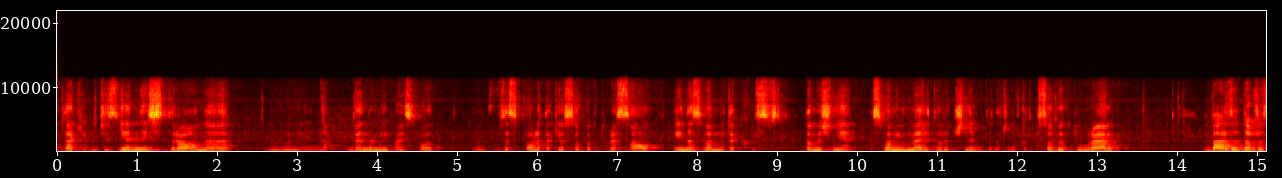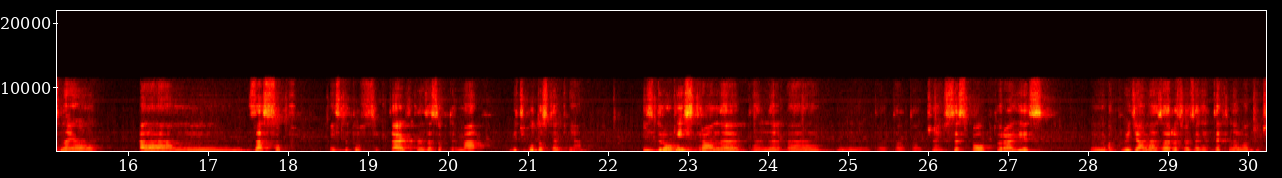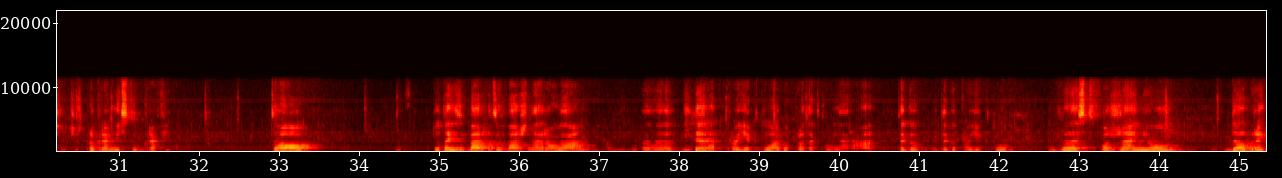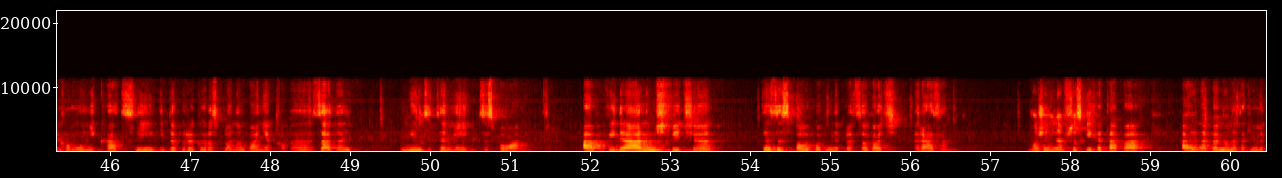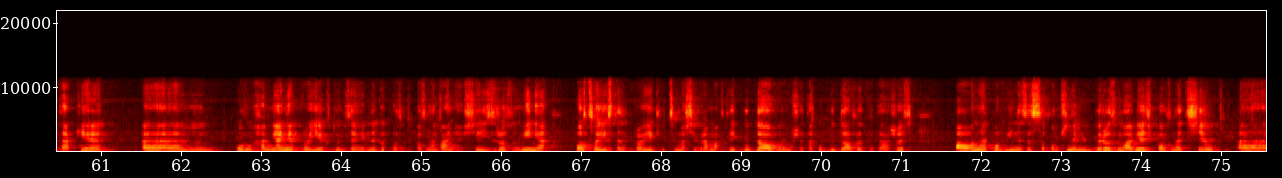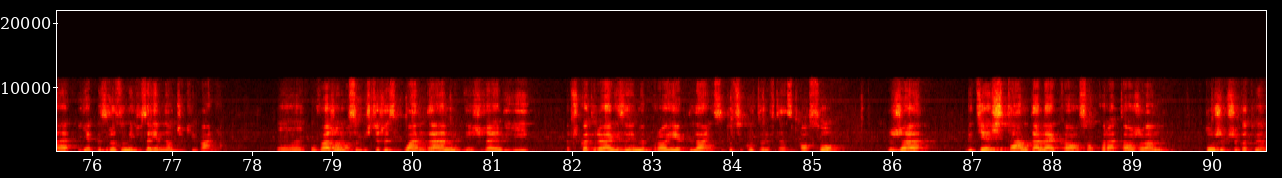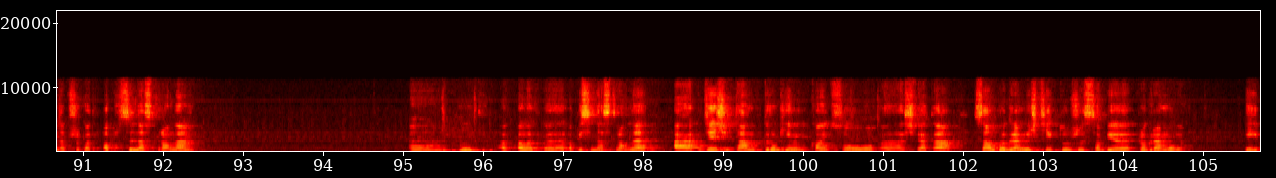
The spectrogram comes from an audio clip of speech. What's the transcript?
takich, gdzie z jednej strony um, będą mieli Państwo w zespole takie osoby, które są, ja je nazywam tak domyślnie osobami merytorycznymi, to znaczy na przykład osoby, które bardzo dobrze znają zasób instytucji, tak? ten zasób, który ma być udostępniany. I z drugiej strony ten, e, tą, tą, tą część zespołu, która jest odpowiedzialna za rozwiązania technologiczne, czyli programistów, grafików, to Tutaj jest bardzo ważna rola e, lidera projektu albo product ownera tego, tego projektu w stworzeniu dobrej komunikacji i dobrego rozplanowania e, zadań między tymi zespołami. A w idealnym świecie te zespoły powinny pracować razem. Może nie na wszystkich etapach, ale na pewno na takim etapie um, uruchamiania projektu i wzajemnego poznawania się i zrozumienia, po co jest ten projekt i co ma się w ramach tej budowy, już etapu budowy wydarzyć, one powinny ze sobą przynajmniej rozmawiać, poznać się i jakby zrozumieć wzajemne oczekiwania. Mm, uważam osobiście, że jest błędem, jeżeli na przykład realizujemy projekt dla instytucji kultury w ten sposób, że gdzieś tam daleko są kuratorzy, którzy przygotują na przykład opisy na stronę, Mhm. E, opisy na stronę, a gdzieś tam w drugim końcu e, świata są programiści, którzy sobie programują. I,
